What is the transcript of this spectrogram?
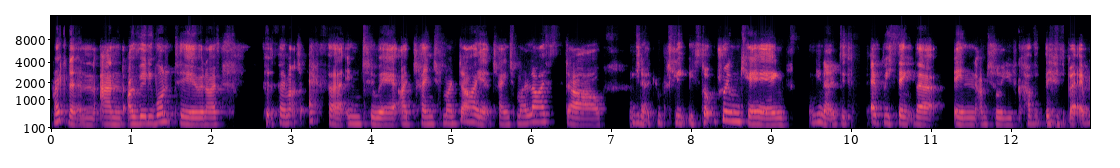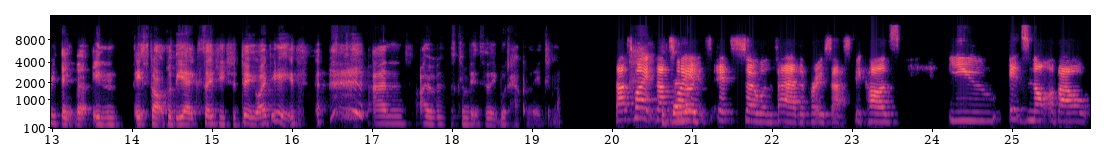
pregnant and I really want to. And I've put so much effort into it. I changed my diet, changed my lifestyle, you know, completely stopped drinking, you know, did everything that in, I'm sure you've covered this, but everything that in it starts with the egg says you should do, I did. and I was convinced that it would happen. It didn't. That's why that's why I... it's it's so unfair the process because you it's not about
